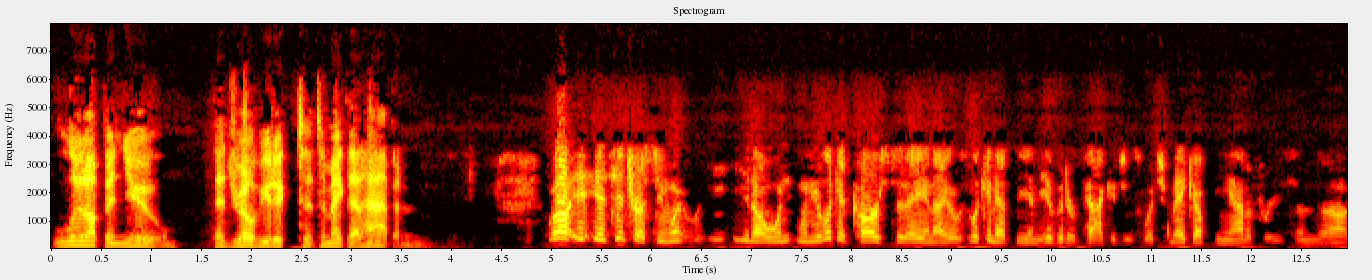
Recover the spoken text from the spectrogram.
lit up in you that drove you to, to, to make that happen? Well, it, it's interesting. When, you know, when when you look at cars today, and I was looking at the inhibitor packages which make up the antifreeze, and uh,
